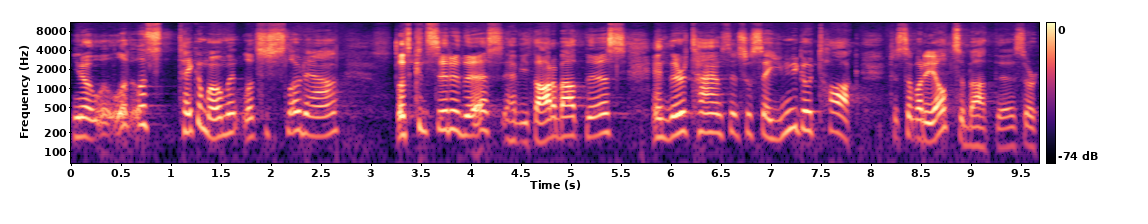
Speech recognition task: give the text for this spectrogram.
You know, let, let's take a moment. Let's just slow down. Let's consider this. Have you thought about this? And there are times that she'll say, You need to go talk to somebody else about this, or,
